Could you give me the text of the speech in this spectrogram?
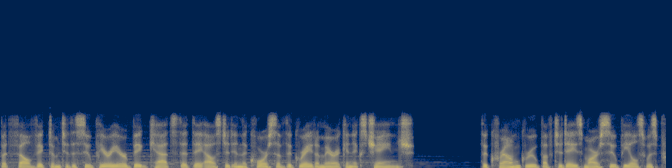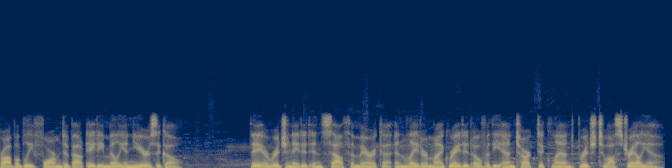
but fell victim to the superior big cats that they ousted in the course of the Great American Exchange. The crown group of today's marsupials was probably formed about 80 million years ago. They originated in South America and later migrated over the Antarctic land bridge to Australia.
